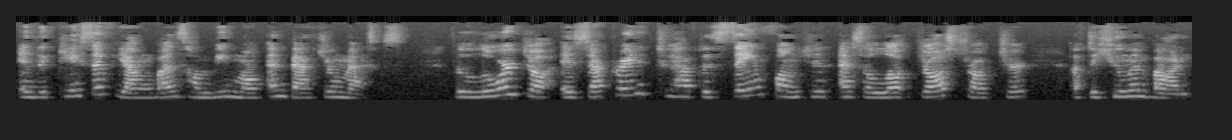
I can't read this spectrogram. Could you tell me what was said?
in the case of Yangban, Sombi, Monk, and Baekjeong masks, the lower jaw is separated to have the same function as the jaw structure of the human body.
